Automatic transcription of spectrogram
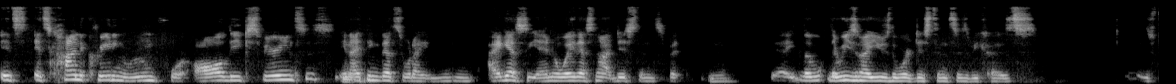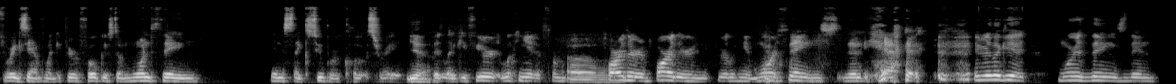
it's it's kind of creating room for all the experiences, and I think that's what I I guess in a way that's not distance, but Yeah. The the reason I use the word distance is because, for example, like if you're focused on one thing, then it's like super close, right? yeah. But like if you're looking at it from Uh, farther and farther, and if you're looking at more things, then yeah, if you're looking at more things, then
